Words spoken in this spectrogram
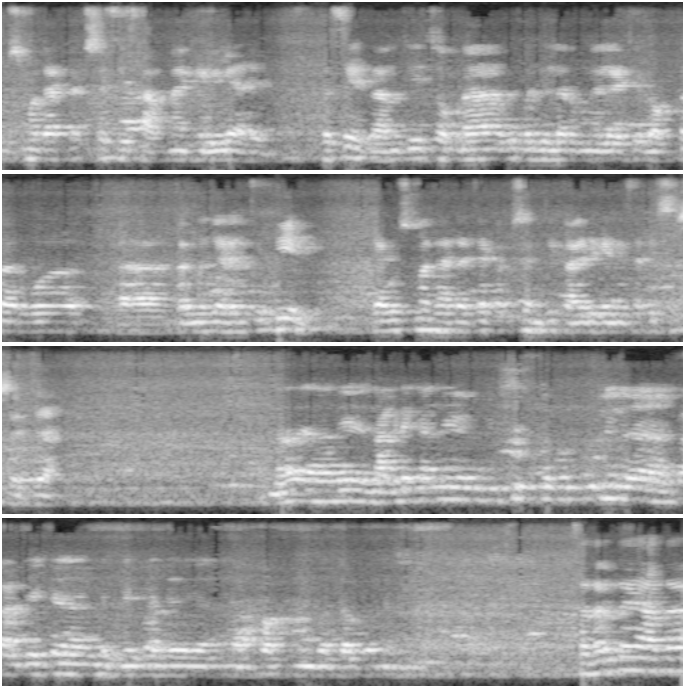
उष्माघात कक्षाची स्थापना केलेली आहे. तसेच आमची चोपडा उपजिल्हा रुग्णालयाचे डॉक्टर व कर्मचाऱ्यांची टीम या उष्माघाताच्या कक्षांची काळजी घेण्यासाठी सुसज्ज आहे. आणि नागरिकांनी विशेष करून कुठली काळजी घेतली पाहिजे साधारणतः आता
